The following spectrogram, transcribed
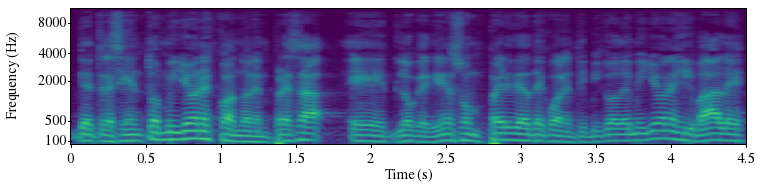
de 300 millones cuando la empresa eh, lo que tiene son pérdidas de 40 y pico de millones y vale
